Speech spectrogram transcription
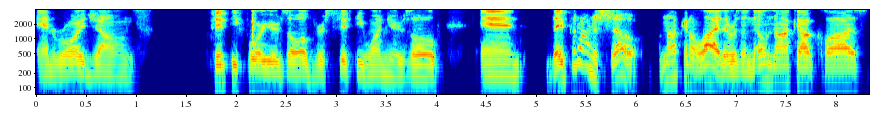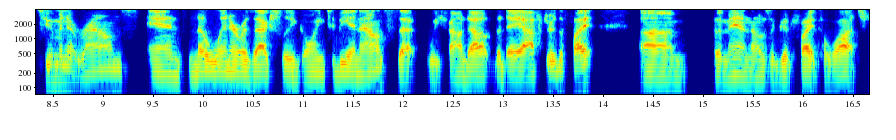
and Roy Jones, 54 years old versus 51 years old. And they put on a show. I'm not going to lie. There was a no knockout clause, two minute rounds, and no winner was actually going to be announced that we found out the day after the fight. Um, but man, that was a good fight to watch.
